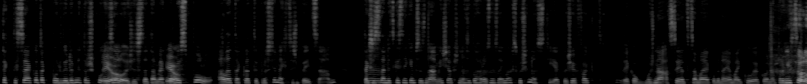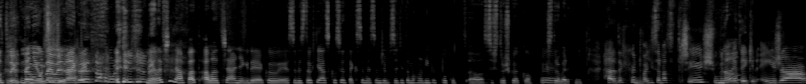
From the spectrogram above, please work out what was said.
tak ty se jako tak podvědomě trošku izoluješ, že jste tam jako Jo. spolu, ale takhle ty prostě nechceš být sám. Takže se Mm. tam vždycky s někým seznámíš a přinese to hrozně zajímavé zkušeností. Jakože fakt, jako možná asi jet sama jako na Jamajku jako na první solo trip není To úplně možná ne, jako to nejlepší nápad, ale třeba někdy, jako, jestli bys to chtěla zkusit, tak si myslím, že by se ti to mohlo líbit, pokud uh, jsi trošku jako Mm. extrovertní. Hele, tak jako 2023, Sugar No. Taken Asia,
